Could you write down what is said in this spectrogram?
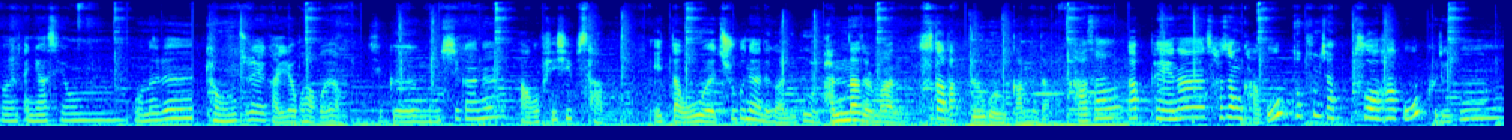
여러분 안녕하세요. 오늘은 경주에 가려고 하고요. 지금 시간은 9시 14분. 이따 오후에 출근해야 돼가지고 반나절만 후다닥 놀고 올까 합니다. 가서 카페나 서점 가고 소품샵 투어하고 그리고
